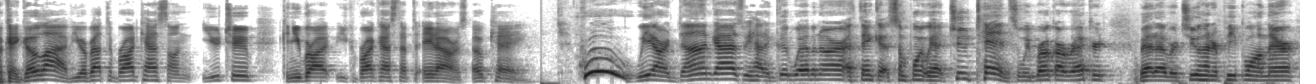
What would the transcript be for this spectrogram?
Okay, go live. You're about to broadcast on YouTube. Can you broad, you can broadcast up to eight hours. Okay. Woo! We are done, guys. We had a good webinar. I think at some point we had 210, so we broke our record. We had over 200 people on there.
